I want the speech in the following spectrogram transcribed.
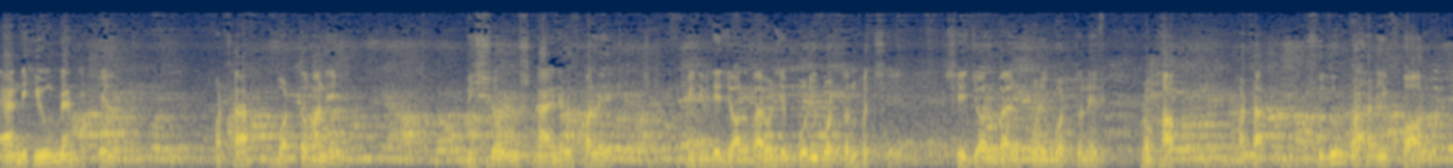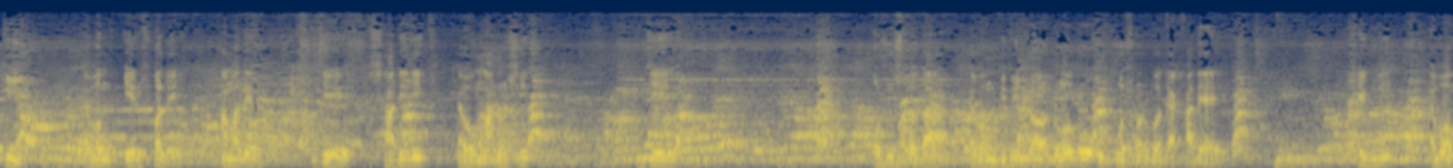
and human health অর্থাৎ বর্তমানে বিশ্ব উষ্ণায়নের ফলে পৃথিবীতে জলবায়ুর যে পরিবর্তন হচ্ছে সেই জলবায়ুর পরিবর্তনের প্রভাব, অর্থাৎ সুদূর প্রসারী ফল কী এবং এর ফলে আমাদের যে শারীরিক এবং মানসিক যে অসুস্থতা এবং বিভিন্ন রোগ ও উপসর্গ দেখা দেয় সেগুলি এবং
